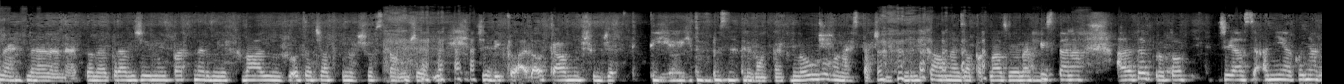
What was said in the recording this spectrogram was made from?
Ne, ne, ne, ne, to ne. Právě, že můj partner mě chválí už od začátku našeho vztahu, že, že vykládal kámošům, že ty jo, jí to vůbec netrvá tak dlouho, ona je strašně rychlá, ona je za 15 minut nachystaná, ale to je proto, že já se ani jako nějak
